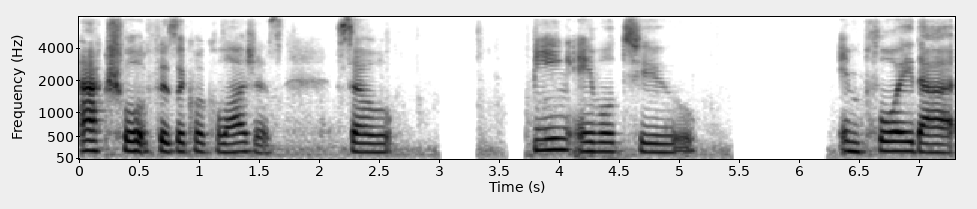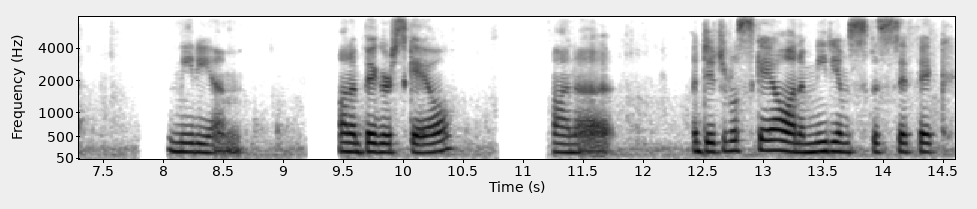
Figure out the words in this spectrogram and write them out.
actual physical collages. So being able to employ that medium on a bigger scale, on a, a digital scale, on a medium specific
